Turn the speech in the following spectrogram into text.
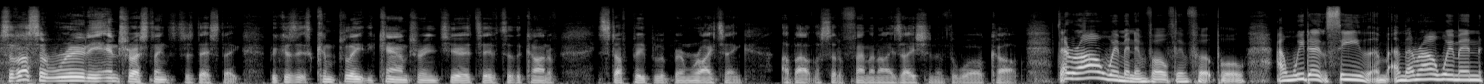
So that's a really interesting statistic because it's completely counterintuitive to the kind of stuff people have been writing about the sort of feminization of the World Cup. There are women involved in football and we don't see them. And there are women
